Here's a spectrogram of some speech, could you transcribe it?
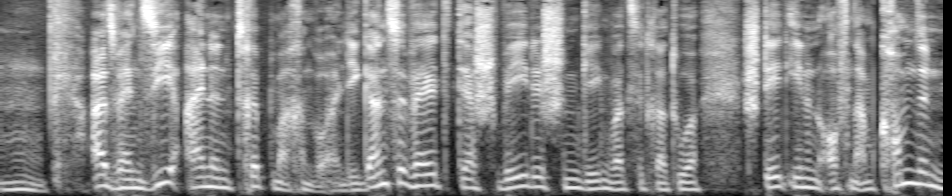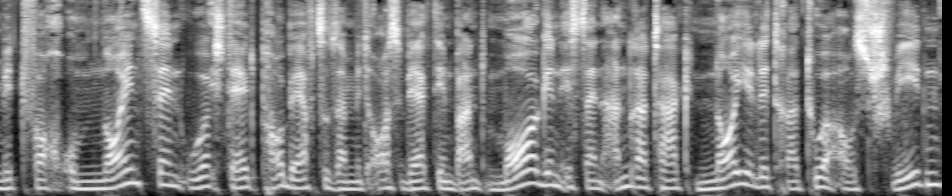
Hm. Also wenn Sie einen Trip machen wollen, die ganze Welt der schwedischen Gegenwartsliteratur steht Ihnen offen. Am kommenden Mittwoch um 19 Uhr stellt Paul Berf zusammen mit Orsberg den Band Morgen ist ein anderer Tag, neue Literatur aus Schweden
